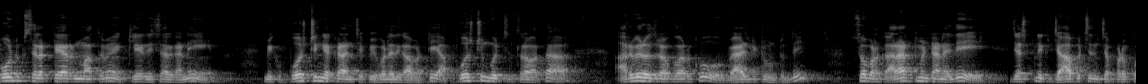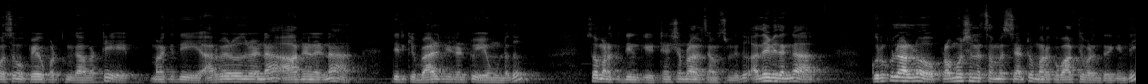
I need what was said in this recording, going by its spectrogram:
బోర్డుకు సెలెక్ట్ అయ్యారని మాత్రమే క్లియర్ చేశారు కానీ మీకు పోస్టింగ్ ఎక్కడ అని చెప్పి ఇవ్వలేదు కాబట్టి ఆ పోస్టింగ్ వచ్చిన తర్వాత అరవై రోజుల వరకు వ్యాలిడిటీ ఉంటుంది. సో మనకు అలాట్మెంట్ అనేది జస్ట్ నీకు జాబ్ వచ్చిందని చెప్పడం కోసం ఉపయోగపడుతుంది కాబట్టి మనకి ఇది అరవై రోజులైనా ఆరు నెలలైనా దీనికి వ్యాలిడిటీ అంటూ ఏముండదు సో మనకు దీనికి టెన్షన్ పడాల్సిన అవసరం లేదు. అదేవిధంగా గురుకులాల్లో ప్రమోషన్ల సమస్య అంటూ మనకు వార్త ఇవ్వడం జరిగింది.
